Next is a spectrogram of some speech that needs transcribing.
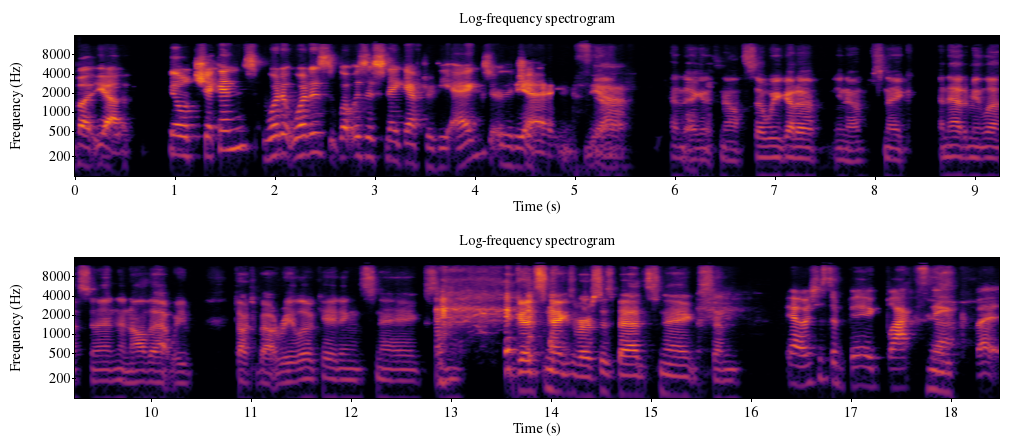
but yeah. Kill chickens? What what is what was the snake after? The eggs or the the eggs yeah. had an egg in its mouth. So we got a you know snake anatomy lesson and all that. We talked about relocating snakes, and good snakes versus bad snakes, and yeah it was just a big black Yeah. snake but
